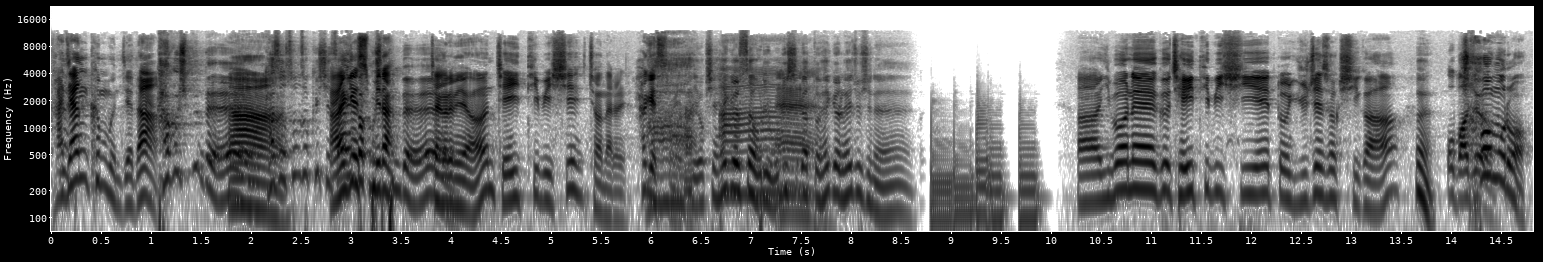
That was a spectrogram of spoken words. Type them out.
가장 큰 문제다. 가고 싶은데 아. 가서 손석희 씨 알겠습니다. 받고 싶은데. 자 그러면 JTBC 전화를 하겠습니다. 아, 역시 해결사 우리 아. 우기 씨가 네. 또 해결해 주시네. 아, 이번에 그 JTBC의 또 유재석 씨가 네. 어 맞아요. 처음으로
